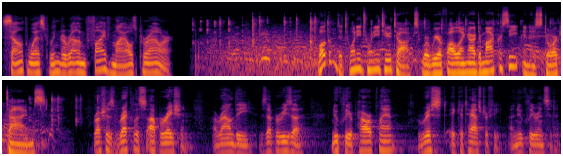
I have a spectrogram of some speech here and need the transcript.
Southwest wind around 5 miles per hour. Welcome to 2022 Talks, where we are following our democracy in historic times. Russia's reckless operation around the Zaporizhzhia nuclear power plant risked a catastrophe, a nuclear incident.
